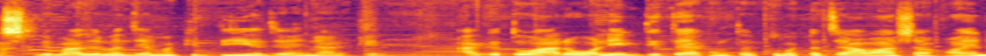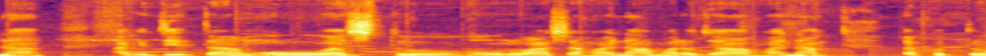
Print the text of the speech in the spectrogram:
আসলে মাঝে মাঝে আমাকে দিয়ে যায় নারকেল। আগে তো আরও অনেক দিত, এখন তো খুব একটা যাওয়া আসা হয় না। আগে যেতাম, ও আসতো, ওরও আসা হয় না, আমারও যাওয়া হয় না। তারপর তো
